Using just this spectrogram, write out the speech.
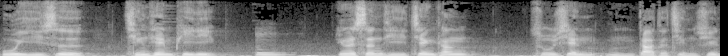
无疑是晴天霹雳。嗯，因为身体健康出现很大的警讯，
